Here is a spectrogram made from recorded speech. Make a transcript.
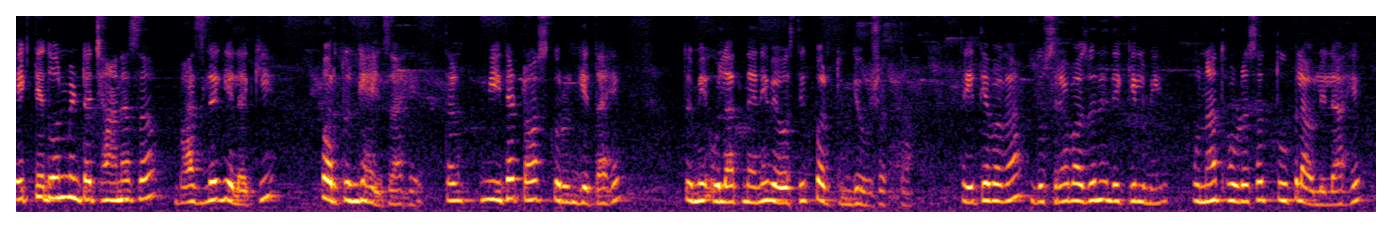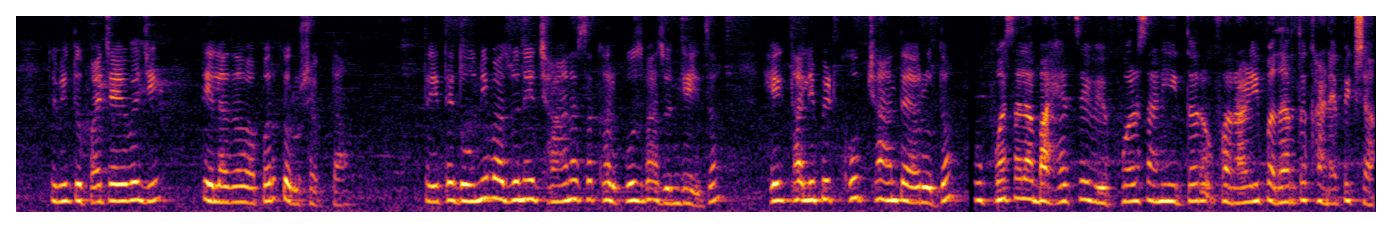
एक ते दोन मिनटं छान असं भाजलं गेलं की परतून घ्यायचं आहे. तर मी इथे टॉस करून घेत आहे. तुम्ही उलातण्याने व्यवस्थित परतून घेऊ शकता. तर इथे बघा दुसऱ्या बाजूने देखील मी पुन्हा थोडंसं तूप लावलेलं आहे. तुम्ही तुपाच्या ऐवजी तेलाचा वापर करू शकता. तर इथे दोन्ही बाजूने छान असं खरपूस भाजून घ्यायचं. हे थालीपीठ खूप छान तयार होतं. उपवासाला बाहेरचे वेफर्स आणि इतर फराळी पदार्थ खाण्यापेक्षा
